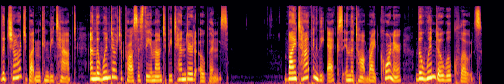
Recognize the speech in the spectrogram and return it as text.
the Charge button can be tapped and the window to process the amount to be tendered opens. By tapping the X in the top right corner, the window will close.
